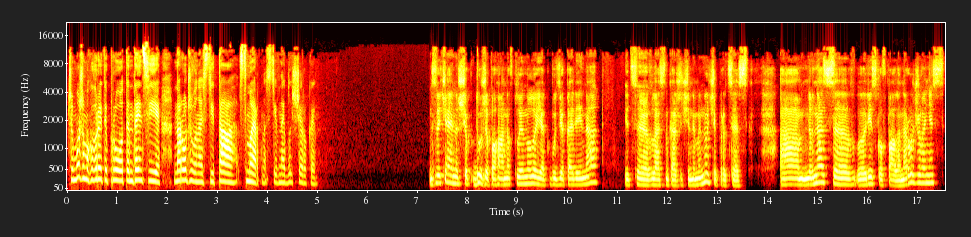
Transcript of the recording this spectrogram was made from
чи можемо говорити про тенденції народжуваності та смертності в найближчі роки? Звичайно, що дуже погано вплинуло, як будь-яка війна. і це, власне кажучи, неминучий процес. А в нас е, різко впала народжуваність,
